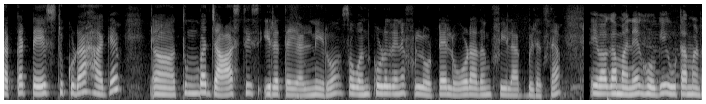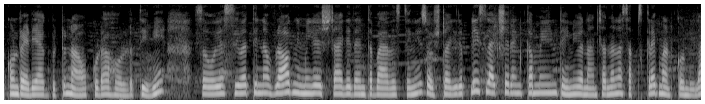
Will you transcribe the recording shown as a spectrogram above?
ಸಖತ್ ಟೇಸ್ಟು ಕೂಡ ಹಾಗೆ ತುಂಬ ಜಾಸ್ತಿ ಇರುತ್ತೆ ಎಳ್ನೀರು. ಸೊ ಒಂದು ಕುಡಿದ್ರೇ ಫುಲ್ ಹೊಟ್ಟೆ ಲೋಡ್ ಆದಂಗೆ ಫೀಲ್ ಆಗಿಬಿಡುತ್ತೆ. ಇವಾಗ ಮನೆಗೆ ಹೋಗಿ ಊಟ ಮಾಡ್ಕೊಂಡು ರೆಡಿ ಆಗಿಬಿಟ್ಟು ನಾವು ಕೂಡ ಹೊರಡ್ತೀವಿ. ಸೊ ಎಸ್ ಇವತ್ತಿನ ವ್ಲಾಗ್ ನಿಮಗೆ ಇಷ್ಟ ಆಗಿದೆ ಅಂತ ಭಾವಿಸ್ತೀನಿ. ಸೊ ಇಷ್ಟ ಆಗಿದೆ please like share and comment ಏನು ನಾನು ಚಾನಲ್ನ ಸಬ್ಸ್ಕ್ರೈಬ್ ಮಾಡ್ಕೊಂಡಿಲ್ಲ.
